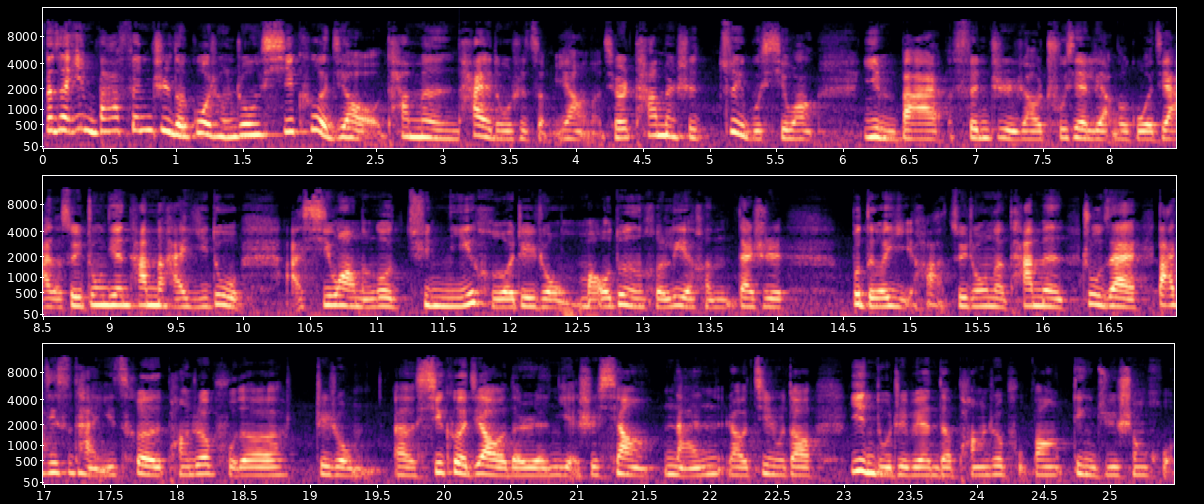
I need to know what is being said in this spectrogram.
那在印巴分治的过程中，锡克教他们态度是怎么样的？其实他们是最不希望印巴分治，然后出现两个国家的，所以中间他们还一度啊，希望能够去弥合这种矛盾和裂痕，但是。不得已哈，最终呢，他们住在巴基斯坦一侧旁遮普的这种呃锡克教的人，也是向南，然后进入到印度这边的旁遮普邦定居生活。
